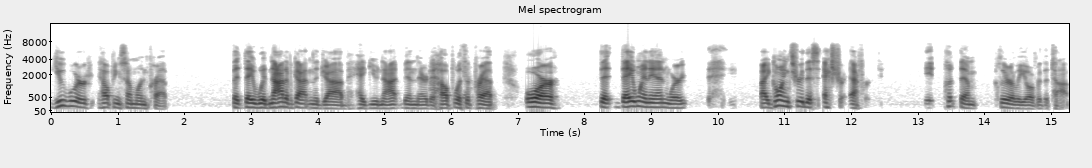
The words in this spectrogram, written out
you were helping someone prep, but they would not have gotten the job had you not been there to oh, help with yeah. the prep, or that they went in where by going through this extra effort, it put them clearly over the top.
